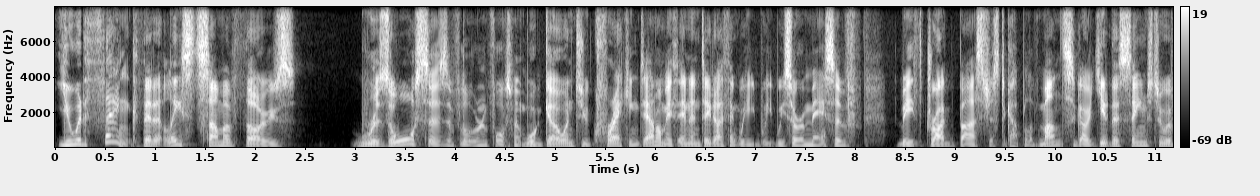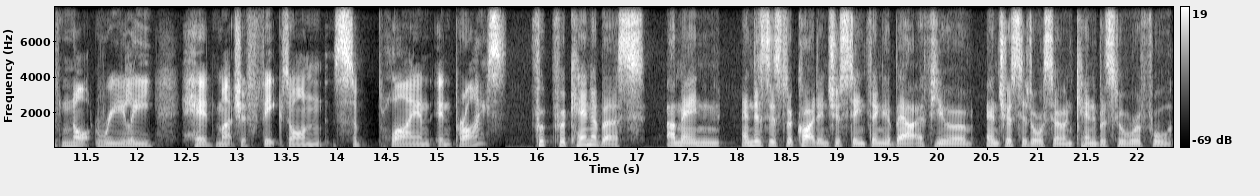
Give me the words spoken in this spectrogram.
You, would think that at least some of those resources of law enforcement would go into cracking down on meth. And indeed, I think we, we, we saw a massive meth drug bust just a couple of months ago. Yet this seems to have not really had much effect on supply and, and price. For, for cannabis, I mean, and this is the quite interesting thing about if you're interested also in cannabis law reform,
